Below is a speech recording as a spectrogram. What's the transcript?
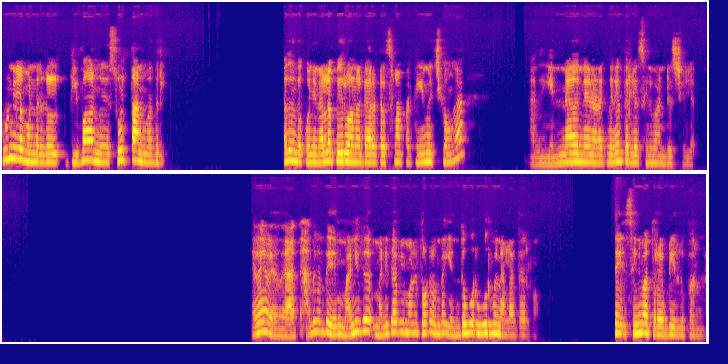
குறுநில மன்னர்கள், திவானு, சுல்தான் மாதிரி. அதுவும் இந்த கொஞ்சம் நல்ல பேருவான டேரக்டர்ஸ்லாம் பார்த்தீங்கன்னு வச்சுக்கோங்க, அது என்ன நடக்குதுன்னே தெரியல சினிமா இண்டஸ்ட்ரியில் அதான் அது வந்து மனித மனிதாபிமானத்தோட இருந்தால் எந்த ஒரு ஊருமே நல்லா தான் இருக்கும். சினிமா துறை எப்படி இருக்கு பாருங்க.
